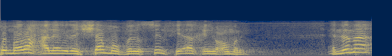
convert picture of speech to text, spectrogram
ثم رحل إلى الشام وفلسطين في آخر عمره. إنما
